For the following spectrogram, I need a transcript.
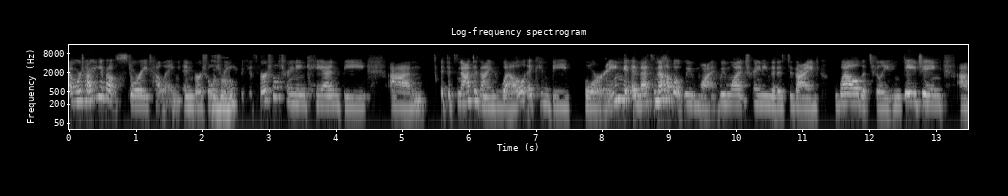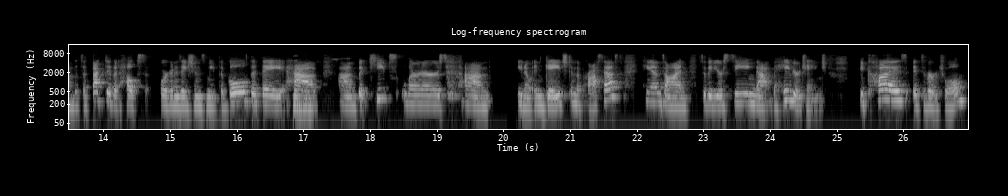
And we're talking about storytelling in virtual mm-hmm. training because virtual training can be, um, if it's not designed well, it can be boring and that's not what we want we want training that is designed well that's really engaging um, that's effective it helps organizations meet the goals that they mm-hmm. have mm-hmm. um, but keeps learners um, you know engaged in the process hands on so that you're seeing that behavior change because it's virtual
